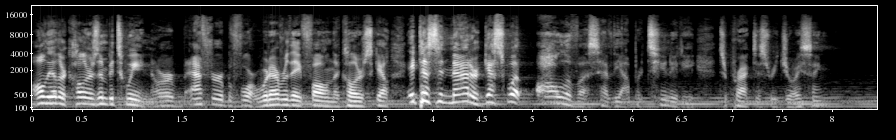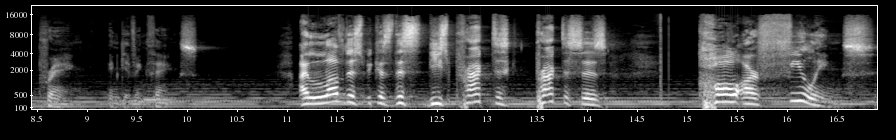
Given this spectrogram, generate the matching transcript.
all the other colors in between, or after or before, whatever they fall in the color scale. It doesn't matter. Guess what? All of us have the opportunity to practice rejoicing, praying, and giving thanks. I love this because this, these practice, practices call our feelings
